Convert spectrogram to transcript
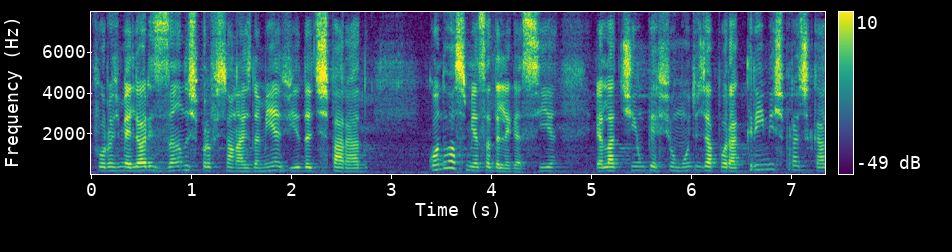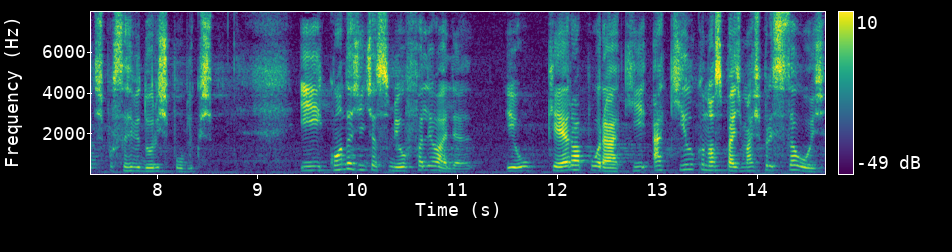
foram os melhores anos profissionais da minha vida, disparado. Quando eu assumi essa delegacia, ela tinha um perfil muito de apurar crimes praticados por servidores públicos. E quando a gente assumiu, eu falei, olha, eu quero apurar aqui aquilo que o nosso país mais precisa hoje,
